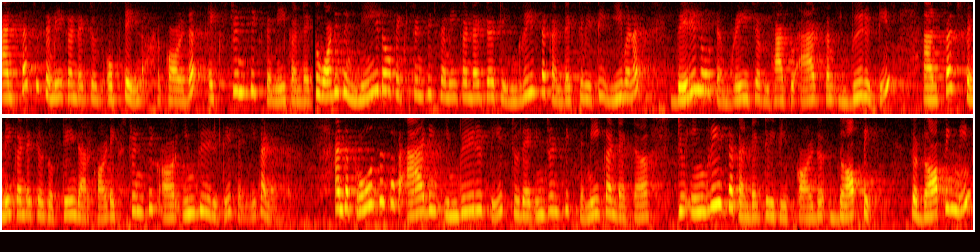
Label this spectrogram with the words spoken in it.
and such semiconductors obtained are called the extrinsic semiconductor. So, what is the need of extrinsic semiconductor to increase the conductivity even at very low temperature we have to add some impurities and such semiconductors obtained are called extrinsic or impurity semiconductors and the process of adding impurities to the intrinsic semiconductor to increase the conductivity is called doping. So, doping means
